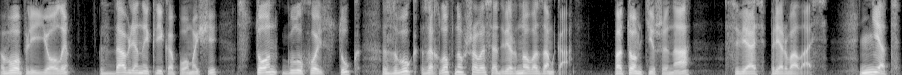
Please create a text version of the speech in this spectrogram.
Вопли Йолы, сдавленный крик о помощи — стон, глухой стук, звук захлопнувшегося дверного замка. Потом тишина, связь прервалась. «Нет!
